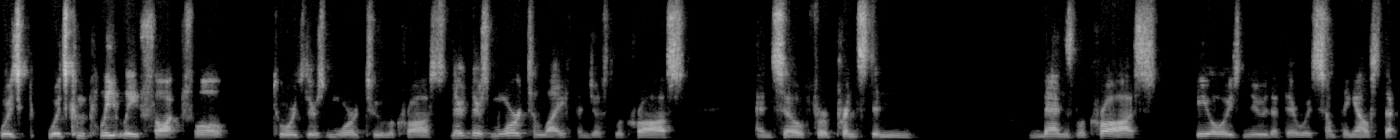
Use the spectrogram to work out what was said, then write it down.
was was completely thoughtful towards there's more to lacrosse. There, there's more to life than just lacrosse and so for Princeton men's lacrosse, he always knew that there was something else that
